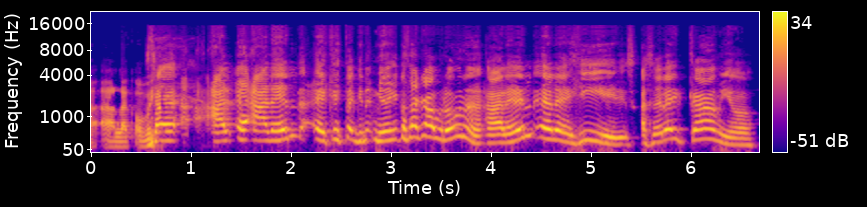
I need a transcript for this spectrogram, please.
a- a la o comida. sea, al, al él es que está- mira, mira qué cosa cabrona al él elegir hacer el cambio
